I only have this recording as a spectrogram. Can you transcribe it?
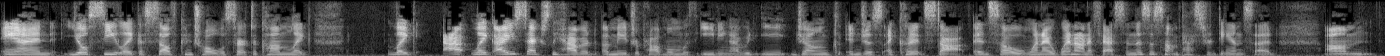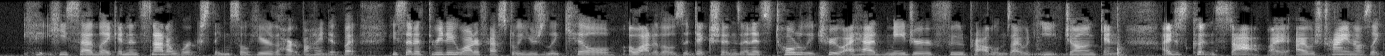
and you'll see like a self-control will start to come like like at, like I used to actually have a, a major problem with eating. I would eat junk and just I couldn't stop. And so when I went on a fast, and this is something Pastor Dan said, um, he, said like and it's not a works thing so hear the heart behind it but he said a three day water fast will usually kill a lot of those addictions and it's totally true. I had major food problems. I would eat junk and i just couldn't stop. I, I was trying. I was like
